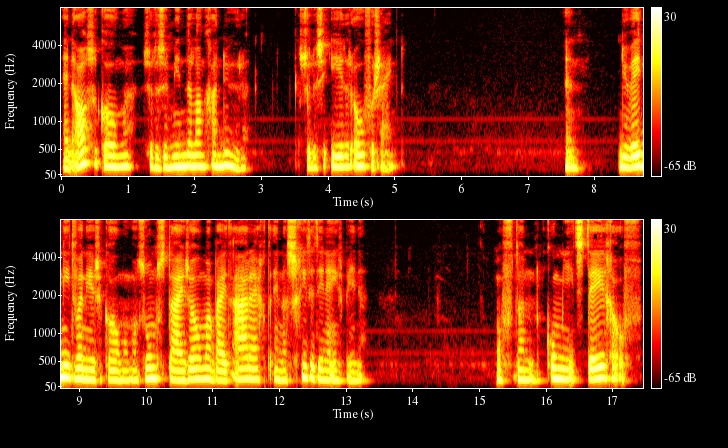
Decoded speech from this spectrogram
en als ze komen, zullen ze minder lang gaan duren. Zullen ze eerder over zijn. En je weet niet wanneer ze komen, want soms sta je zomaar bij het aanrecht en dan schiet het ineens binnen. Of dan kom je iets tegen of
